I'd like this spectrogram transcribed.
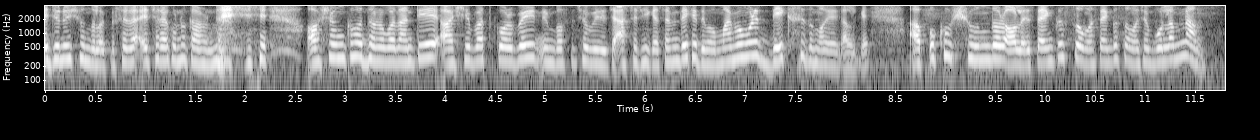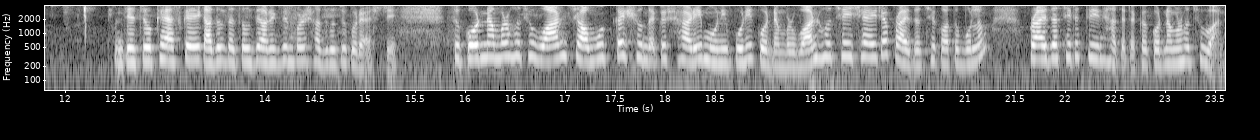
এই জন্যই সুন্দর লাগতেছে। এছাড়া কোনো কারণ নেই। অসংখ্য ধন্যবাদ, আন্টি। আশীর্বাদ করবেন ইনবক্সে ছবি দিচ্ছে আচ্ছা ঠিক আছে, আমি দেখে দেবো। মাইমা মনে দেখছি তোমাকে কালকে। আপু, খুব সুন্দর always thank you so much thank you so much বললাম না যে চোখে আজকে কাজল টাজল দিয়ে অনেকদিন পরে সাজগুজু করে আসছে। সো কোড নাম্বার হচ্ছে ওয়ান চমৎকার সুন্দর একটা sari, Manipuri. Code number one হচ্ছে এই শাড়িটা প্রাইস আছে কত বললাম? প্রাইস আছে এটা তিন হাজার টাকা কোড নাম্বার হচ্ছে ওয়ান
